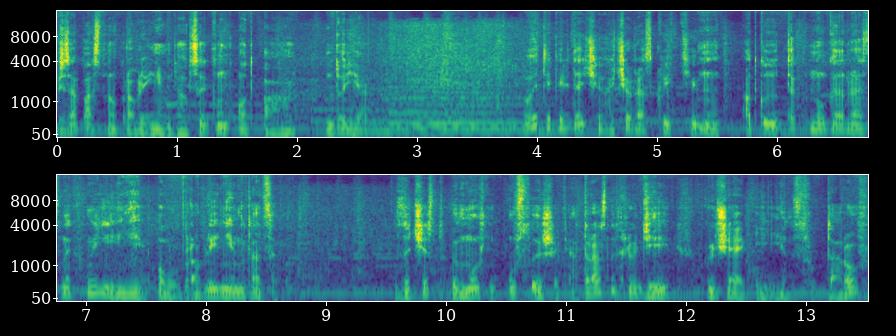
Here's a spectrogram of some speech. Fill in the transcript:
«Безопасное управление мотоциклом от А до Я». В этой передаче я хочу раскрыть тему, откуда так много разных мнений об управлении мотоциклом. Зачастую можно услышать от разных людей, включая и инструкторов,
